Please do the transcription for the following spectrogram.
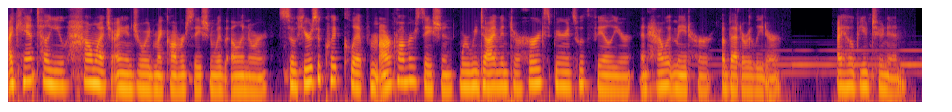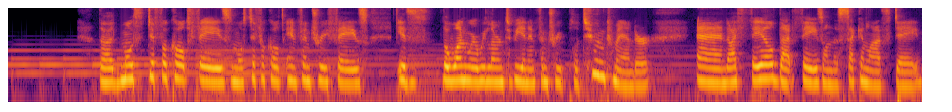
I can't tell you how much I enjoyed my conversation with Eleanor, so here's a quick clip from our conversation where we dive into her experience with failure and how it made her a better leader. I hope you tune in. The most difficult phase, the most difficult infantry phase, is the one where we learn to be an infantry platoon commander. And I failed that phase on the second last day.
